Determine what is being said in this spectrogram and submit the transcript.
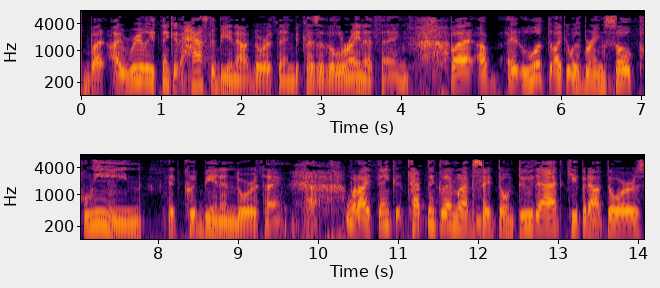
But I really think it has to be an outdoor thing because of the Lorena thing. But uh, it looked like it was burning so clean, it could be an indoor thing. But I think technically I'm going to have to say don't do that. Keep it outdoors.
